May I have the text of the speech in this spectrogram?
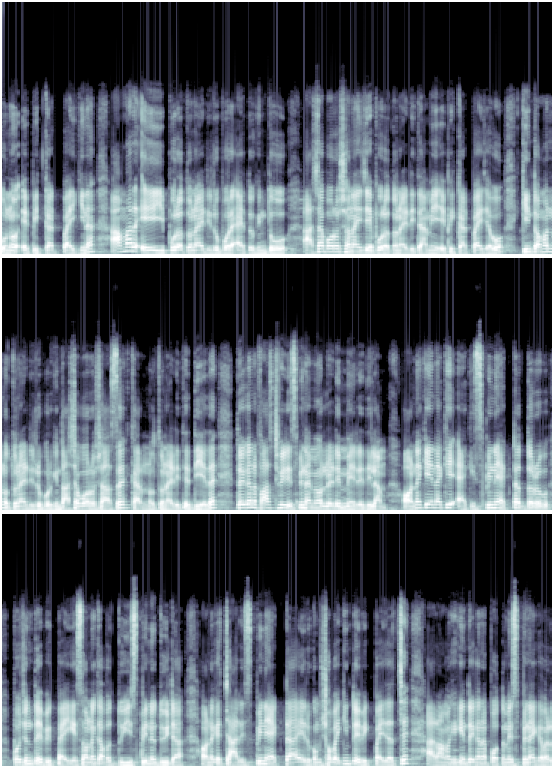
কোনো এপিক কার্ড পাই কিনা। আমার এই পুরাতন আইডির উপর এত কিন্তু আশা ভরসা নাই যে পুরাতন আইডিতে আমি এপিক কার্ড পাই যাব। কিন্তু আমার নতুন আইডির উপর কিন্তু আশা ভরসা আছে, কারণ নতুন আইডিতে দিয়ে দেয়। তো এখানে ফার্স্ট ফ্রি স্পিন আমি অলরেডি মেরে দিলাম। অনেকেই নাকি এক স্পিনে একটার ধরে পর্যন্ত এপিক পাই গেছে। অনেকে আবার দুই স্পিনে দুইটা, অনেকে চার স্পিনে একটা, এরকম সবাই কিন্তু এপিক পাই যাচ্ছে। আর আমাকে কিন্তু এখানে প্রথম স্পিনে একেবারে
